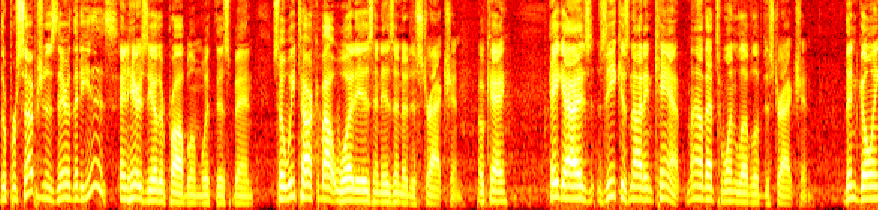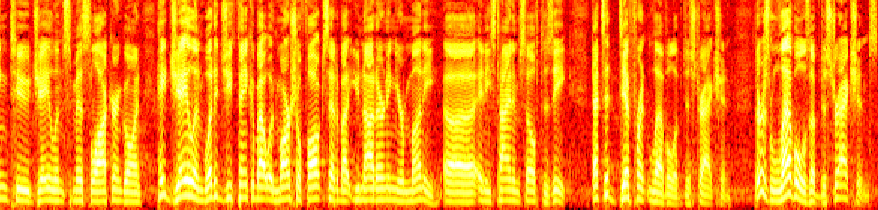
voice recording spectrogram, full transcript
the perception is there that he is. And here's the other problem with this, Ben. So we talk about what is and isn't a distraction, okay? Hey guys, Zeke is not in camp. Well, that's one level of distraction. Then going to Jaylon Smith's locker and going, hey, Jaylon, what did you think about what Marshall Faulk said about you not earning your money? Uh, and he's tying himself to Zeke. That's a different level of distraction. There's levels of distractions.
